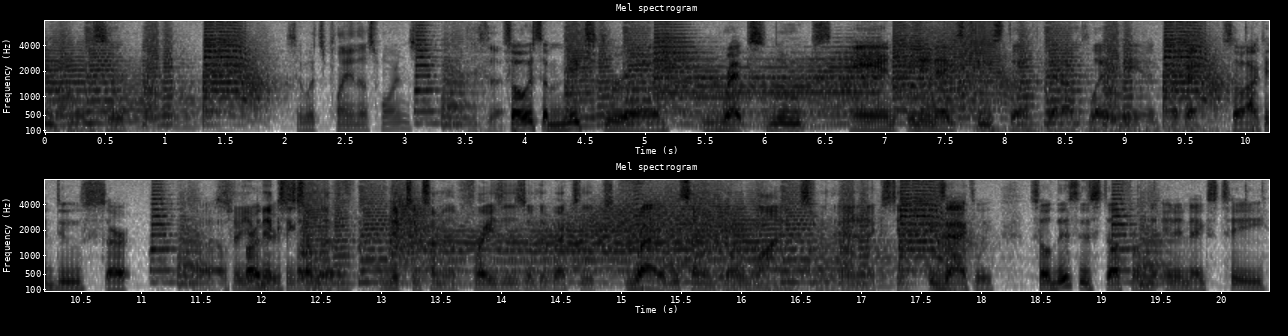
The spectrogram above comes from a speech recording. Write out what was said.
Sequencer, So what's playing those horns? So it's a mixture of Rex loops and NNXT stuff that I played in. okay. So I could do certain. uh, So you're mixing some of the mixing some of the phrases of the Rex loops Right. with some of your own lines from the NNXT. Exactly. So this is stuff from the NNXT.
